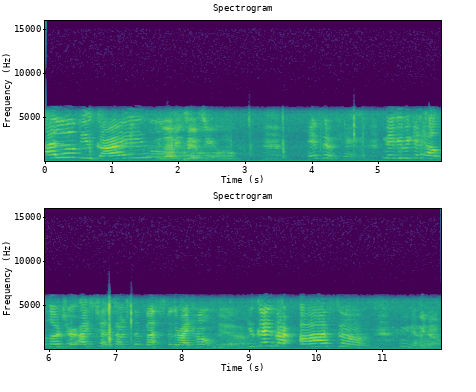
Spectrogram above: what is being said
I love you guys. We love you too. It's okay. Maybe we can help load your ice chest onto the bus for the ride home. Yeah. You guys are awesome. Know. We know.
